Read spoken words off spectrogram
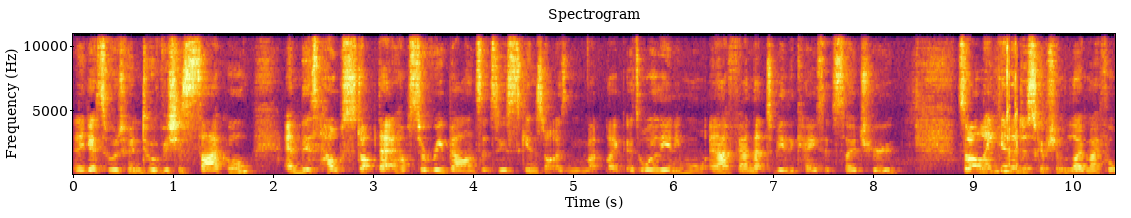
and it gets into a vicious cycle. And this helps stop that. It helps to rebalance it so your skin's not as much, like as oily anymore. And I found that to be the case. It's so true. So I'll link in the description below my full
